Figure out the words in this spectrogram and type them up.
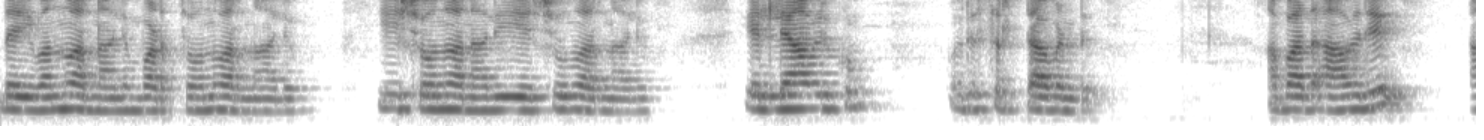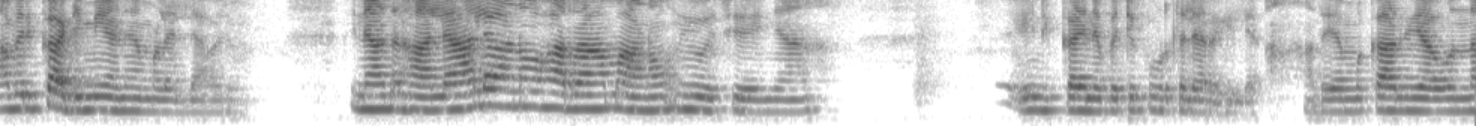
ദൈവം എന്ന് പറഞ്ഞാലും പടച്ചോ എന്ന് പറഞ്ഞാലും ഈശോ എന്ന് പറഞ്ഞാലും യേശു എന്ന് പറഞ്ഞാലും എല്ലാവർക്കും ഒരു സൃഷ്ടാവുണ്ട്. അപ്പോൾ അത് അവർ അവർക്ക് അടിമയാണ് നമ്മളെല്ലാവരും. പിന്നെ അത് ഹലാലാണോ ഹറാമാണോ എന്ന് ചോദിച്ചു കഴിഞ്ഞാൽ എനിക്കതിനെപ്പറ്റി കൂടുതൽ അറിയില്ല. അത് നമുക്കറിയാവുന്ന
